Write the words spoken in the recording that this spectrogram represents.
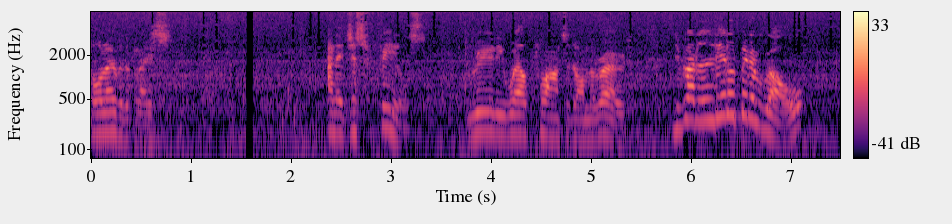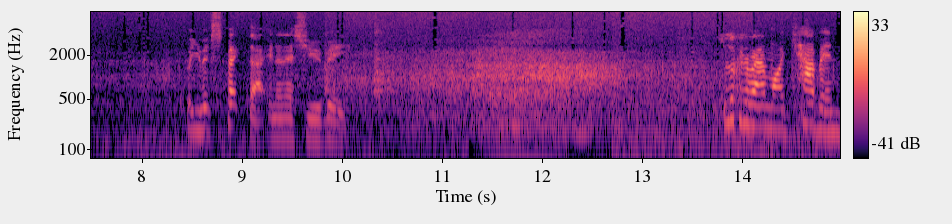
all over the place and it just feels really well planted on the road. You've got a little bit of roll, but you expect that in an SUV. Looking around my cabin,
